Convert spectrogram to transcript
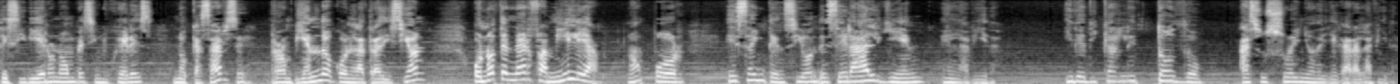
decidieron, hombres y mujeres, no casarse, rompiendo con la tradición, o no tener familia, ¿no? Por esa intención de ser alguien en la vida y dedicarle todo a su sueño de llegar a la vida,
